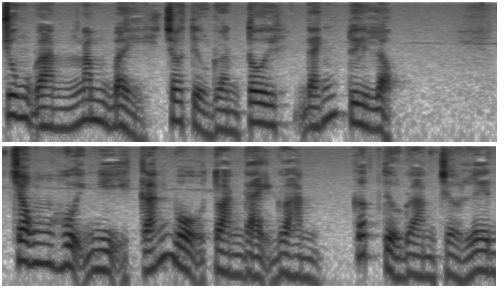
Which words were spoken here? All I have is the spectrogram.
Trung đoàn 57 cho tiểu đoàn tôi đánh Tuy Lộc. Trong hội nghị cán bộ toàn đại đoàn cấp tiểu đoàn trở lên,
